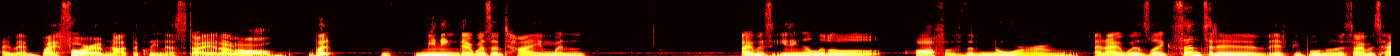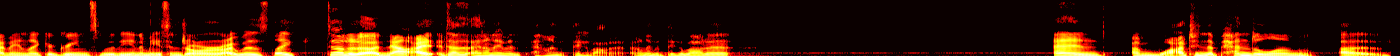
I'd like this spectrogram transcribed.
I, I, by far I'm not the cleanest diet at all. But meaning there was a time when I was eating a little off of the norm, and I was like sensitive if people noticed I was having like a green smoothie in a mason jar. I was like da da da. Now I, it does, I don't even, I don't even think about it. I don't even think about it And I'm watching the pendulum of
